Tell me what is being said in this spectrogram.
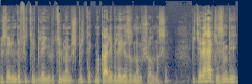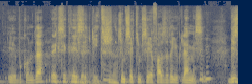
üzerinde fikir bile yürütülmemiş, bir tek makale bile yazılmamış olması bir kere herkesin bir e, bu konuda Eksikliğidir. eksikliğidir. Evet. Kimse kimseye fazla da yüklenmesin. Hı hı. Biz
